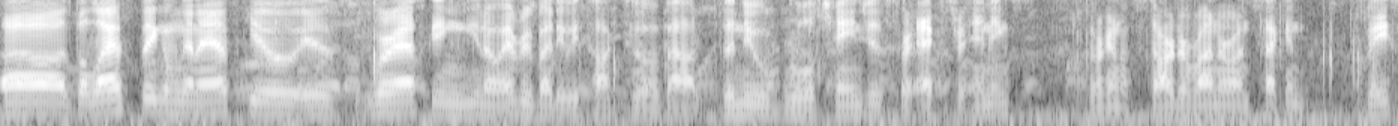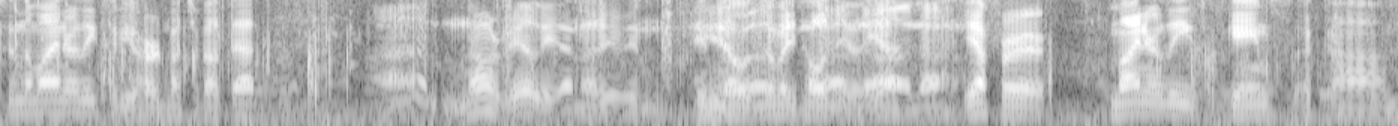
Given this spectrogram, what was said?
Uh, the last thing I'm going to ask you is we're asking, you know, everybody we talk to about the new rule changes for extra innings. We're going to start a runner on second base in the minor leagues. Have you heard much about that? Uh, not really. I'm not even. You know, about nobody it. told No, you. no, yeah. no. Yeah, for minor leagues games, uh, um,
